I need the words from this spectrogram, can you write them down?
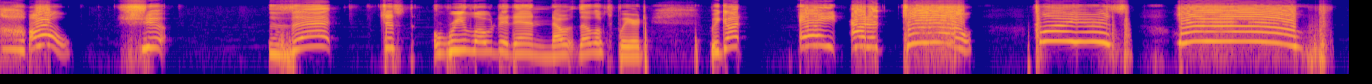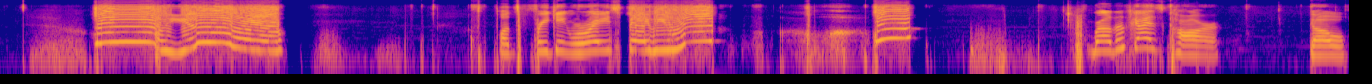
Oh! Shit. That just reloaded in. That, that looks weird. We got 8 out of 2! yours! Woo! Oh. Oh, Woo! Yeah! Let's freaking race, baby! Woo! Woo! Bro, this guy's car. Go.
